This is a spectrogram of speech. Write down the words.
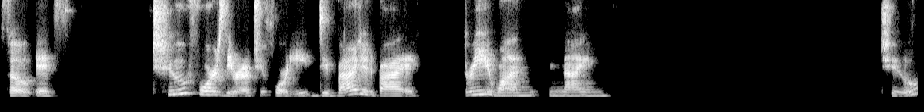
So it's 240, 240 divided by 3192.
